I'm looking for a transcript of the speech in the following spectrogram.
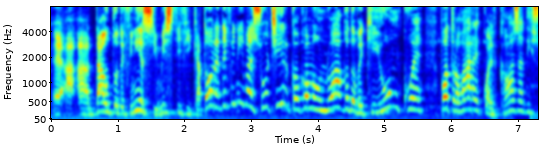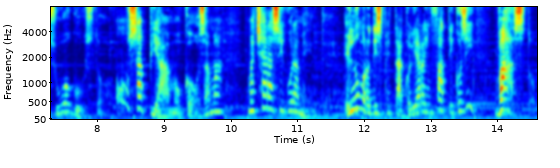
eh, a- ad autodefinirsi mistificatore, definiva il suo circo come un luogo dove chiunque può trovare qualcosa di suo gusto. Non sappiamo cosa, ma, ma c'era sicuramente. Il numero di spettacoli era infatti così vasto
